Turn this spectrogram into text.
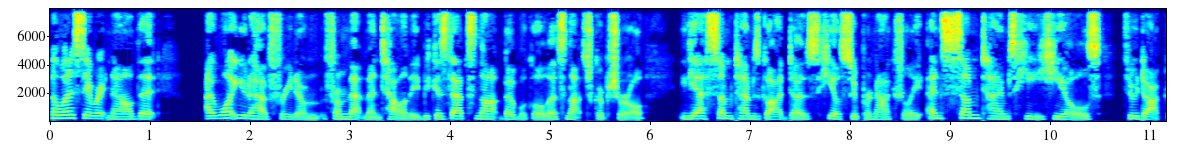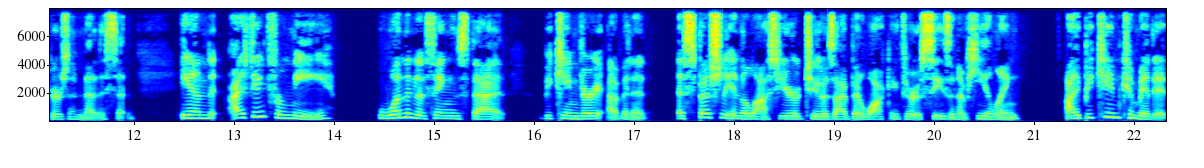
I want to say right now that I want you to have freedom from that mentality because that's not biblical. That's not scriptural. Yes, sometimes God does heal supernaturally and sometimes he heals through doctors and medicine. And I think for me, one of the things that became very evident, especially in the last year or two, as I've been walking through a season of healing, I became committed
